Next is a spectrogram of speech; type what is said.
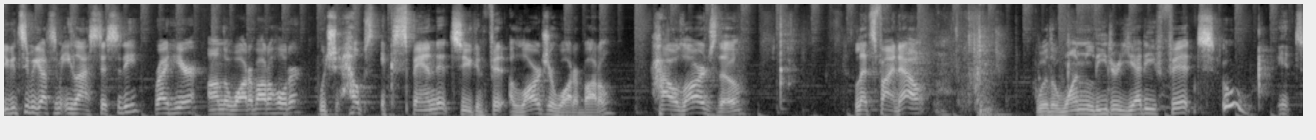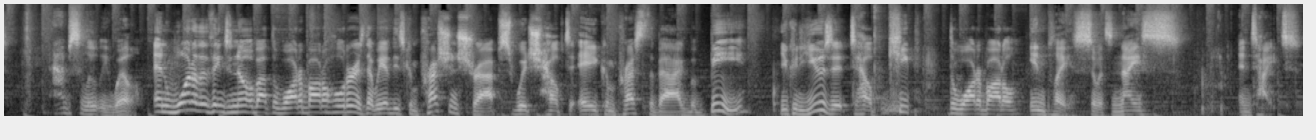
You can see we got some elasticity right here on the water bottle holder, which helps expand it so you can fit a larger water bottle. How large though? Let's find out. Will the one liter Yeti fit? Ooh, it absolutely will. And one other thing to know about the water bottle holder is that we have these compression straps which help to A, compress the bag, but B, you could use it to help keep the water bottle in place so it's nice and tight.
